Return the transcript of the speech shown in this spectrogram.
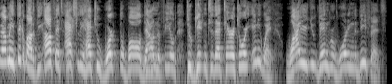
I mean, think about it. The offense actually had to work the ball down mm-hmm. the field to get into that territory anyway. Why are you then rewarding the defense?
